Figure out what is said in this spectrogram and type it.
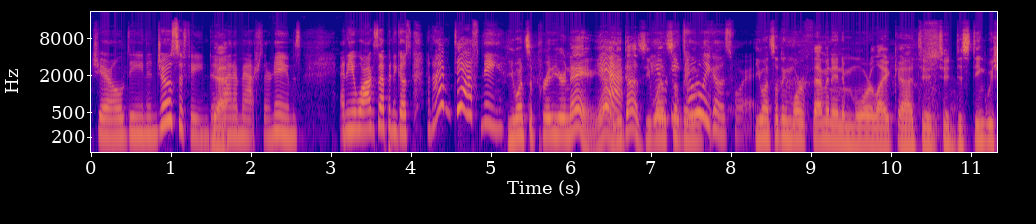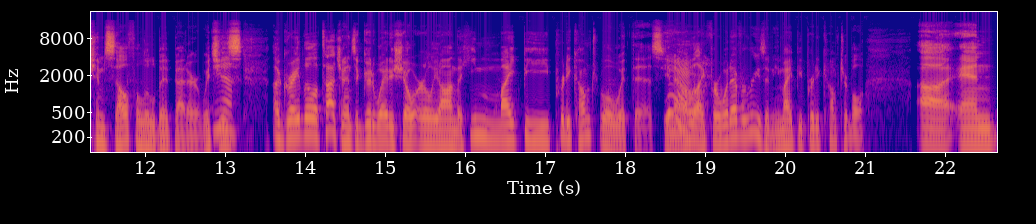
Geraldine and Josephine to Yeah. kind of match their names. And he walks up and he goes, "And I'm Daphne." he wants a prettier name. Yeah, he does. He, wants something. He totally goes for it. He wants something more feminine and more like uh, to to distinguish himself a little bit better, which Yeah. is a great little touch, and it's a good way to show early on that he might be pretty comfortable with this. You Yeah. know, like for whatever reason, he might be pretty comfortable. Uh, and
